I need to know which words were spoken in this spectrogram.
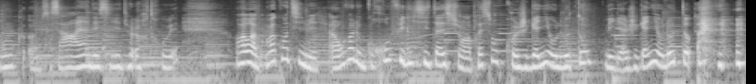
donc euh, ça sert à rien d'essayer de le retrouver. Enfin bref, on va continuer. Alors on voit le gros félicitations, l'impression que j'ai gagné au loto, les gars, j'ai gagné au loto.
